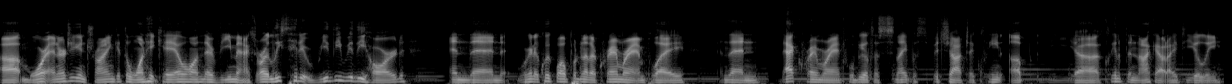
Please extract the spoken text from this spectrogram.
uh, more energy and try and get the one hit KO on their VMAX, or at least hit it really, really hard. And then we're gonna quick ball put another Cramorant in play, and then that Cramorant will be able to snipe a spit shot to clean up the uh, clean up the knockout ideally.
